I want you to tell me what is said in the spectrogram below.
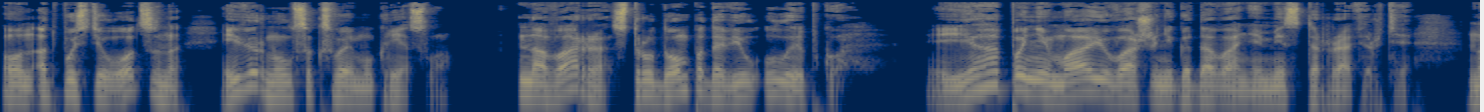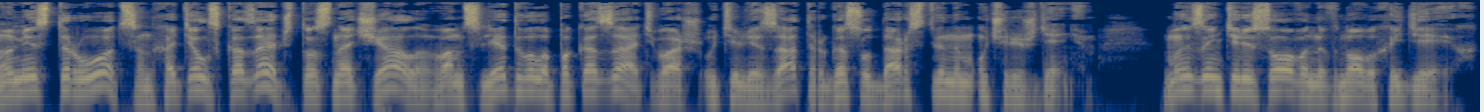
Он отпустил Уотсона и вернулся к своему креслу. Наварра с трудом подавил улыбку. «Я понимаю ваше негодование, мистер Раферти, но мистер Уотсон хотел сказать, что сначала вам следовало показать ваш утилизатор государственным учреждениям. Мы заинтересованы в новых идеях.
